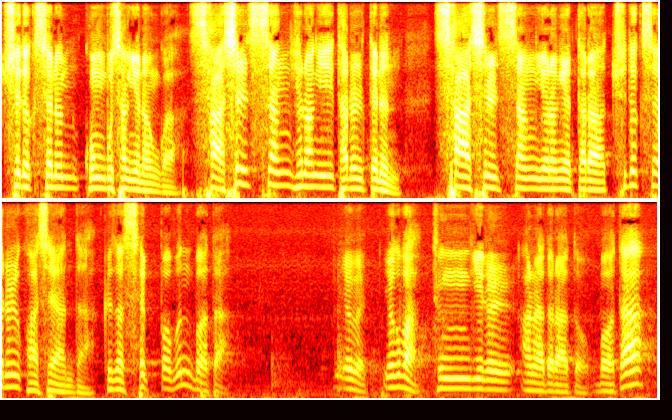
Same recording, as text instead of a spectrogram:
취득세는 공부상 현황과 사실상 현황이 다를 때는 사실상 현황에 따라 취득세를 과세한다. 그래서 세법은 뭐다? 여기, 여기 봐. 등기를 안 하더라도 뭐다?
